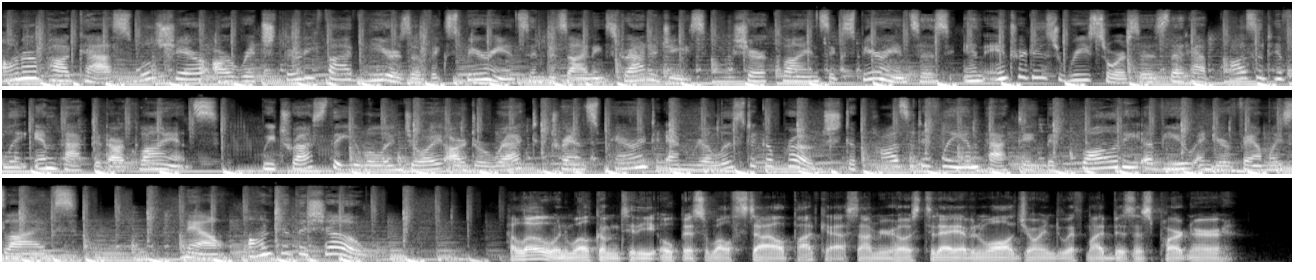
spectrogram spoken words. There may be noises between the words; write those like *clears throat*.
On our podcast, we'll share our rich 35 years of experience in designing strategies, share clients' experiences, and introduce resources that have positively impacted our clients. We trust that you will enjoy our direct, transparent, and realistic approach to positively impacting the quality of you and your family's lives. Now, on to the show. Hello and welcome to the Opus Wealth Style podcast. I'm your host today, Evan Wohl, joined with my business partner,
